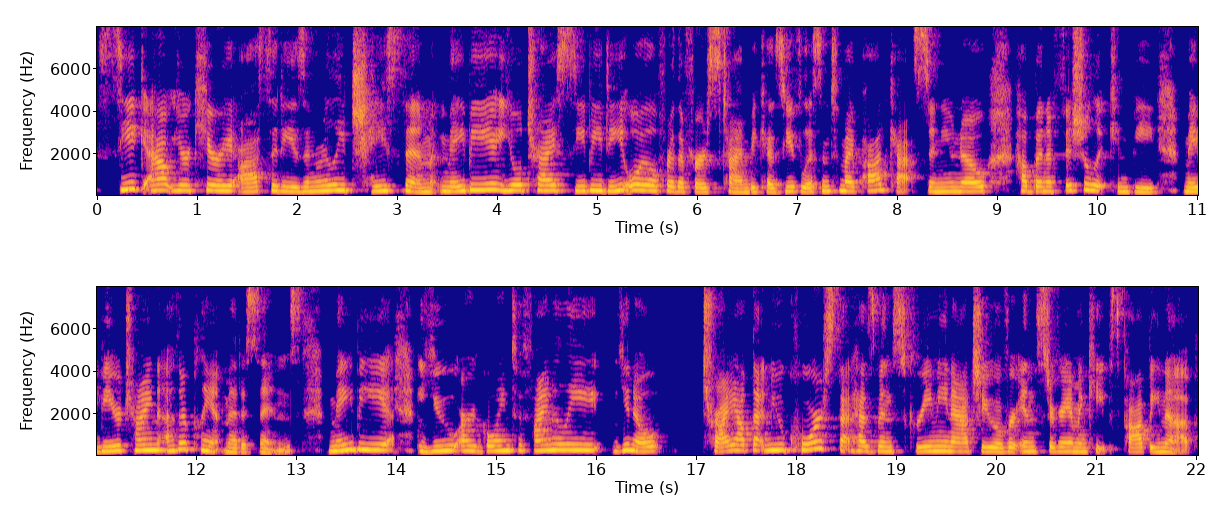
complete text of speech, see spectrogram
seek out your curiosities and really chase them. Maybe you'll try CBD oil for the first time because you've listened to my podcast and you know how beneficial it can be. Maybe you're trying other plant medicines. Maybe you are going to finally, you know, try out that new course that has been screaming at you over Instagram and keeps popping up.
